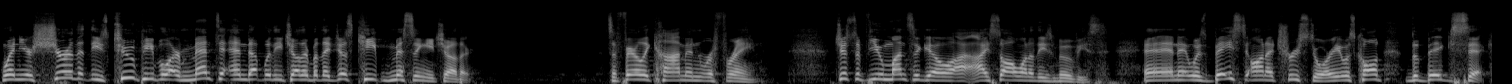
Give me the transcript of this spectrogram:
when you're sure that these two people are meant to end up with each other, but they just keep missing each other? It's a fairly common refrain. Just a few months ago, I, I, saw one of these movies, and it was based on a true story. It was called The Big Sick.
